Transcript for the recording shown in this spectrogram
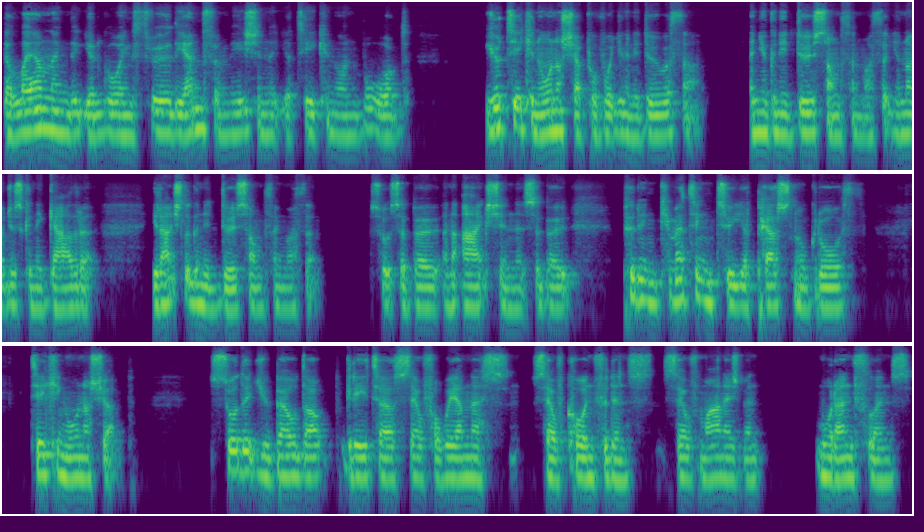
the learning that you're going through, the information that you're taking on board, you're taking ownership of what you're going to do with that and you're going to do something with it. You're not just going to gather it. You're actually going to do something with it. So it's about an action. It's about putting, committing to your personal growth, taking ownership so that you build up greater self awareness, self confidence, self management, more influence,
